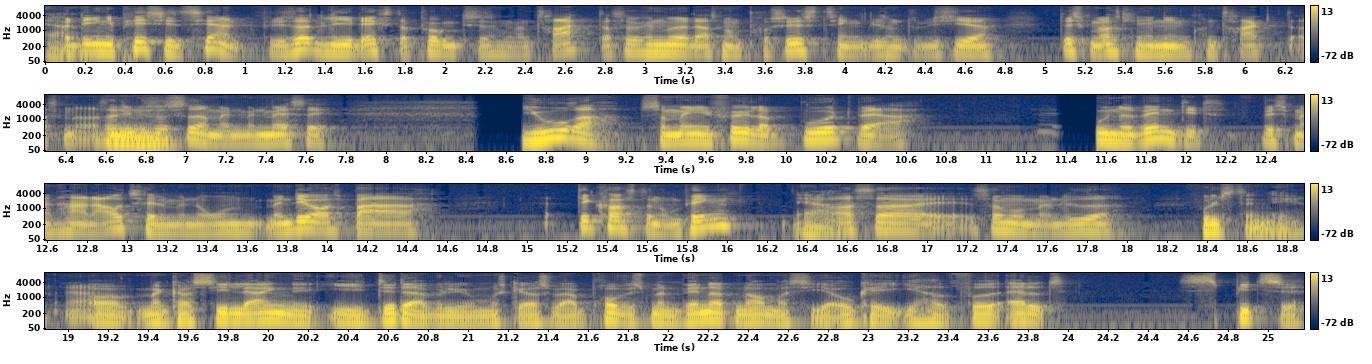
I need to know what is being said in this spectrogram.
Ja. Og det er egentlig pisse irriterende, fordi så er det lige et ekstra punkt til sådan en kontrakt, og så finder man ud af, at der er sådan nogle procesting, ligesom du lige siger, det skal man også lige have i en kontrakt og sådan noget. Og så, Mm. mm. så sidder man med en masse jura, som man egentlig føler burde være unødvendigt, hvis man har en aftale med nogen. Men det er også bare, det koster nogle penge, Ja, og så, så må man videre. Fuldstændig. Ja. Og man kan også sige, at læringene i det der vil jo måske også være, prøv hvis man vender den om og siger, okay, I havde fået alt spidse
